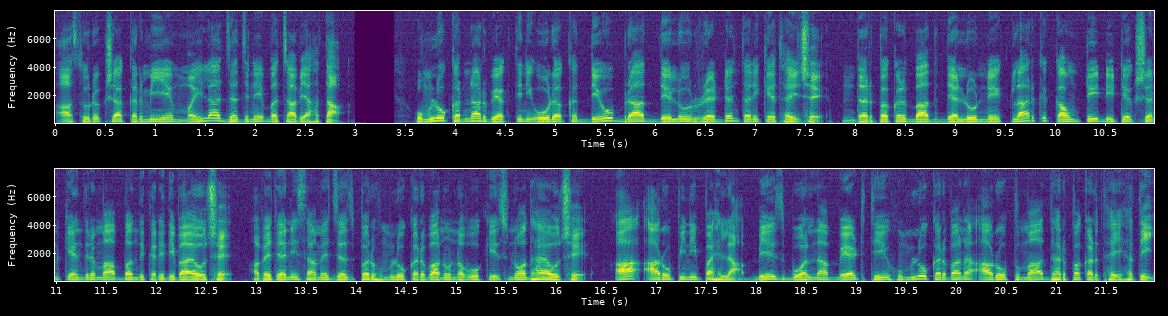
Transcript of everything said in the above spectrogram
આ સુરક્ષા કર્મીએ મહિલા જજને બચાવ્યા હતા. હુમલો કરનાર વ્યક્તિની ઓળખ દેવબ્રાત દેલો રેડન તરીકે થઈ છે. ધરપકડ બાદ દેલોને ક્લાર્ક કાઉન્ટી ડિટેક્શન કેન્દ્રમાં બંધ કરી દેવાયો છે. હવે તેની સામે જજ પર હુમલો કરવાનો નવો કેસ નોંધાયો છે. આ આરોપીની પહેલા બેઝબોલના બેટથી હુમલો કરવાના આરોપમાં ધરપકડ થઈ હતી.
